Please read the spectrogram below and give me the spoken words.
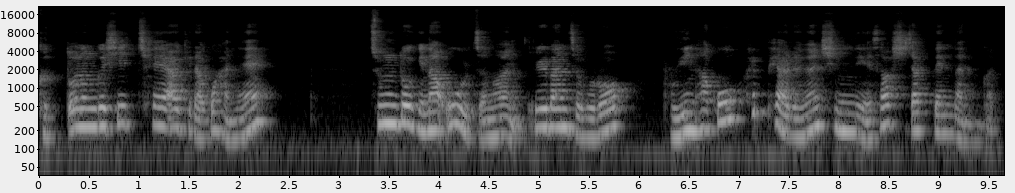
겉도는 것이 최악이라고 하네. 중독이나 우울증은 일반적으로 부인하고 회피하려는 심리에서 시작된다는 것.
